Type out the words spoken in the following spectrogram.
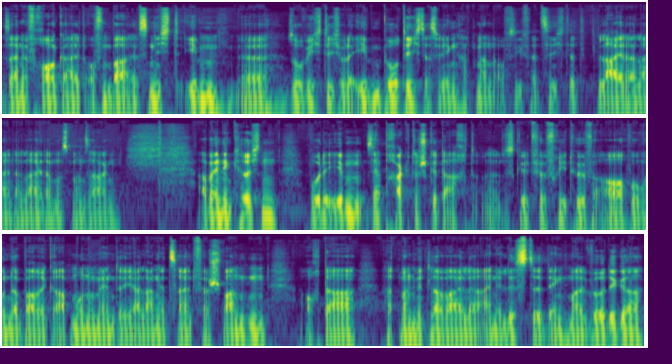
Seine Frau galt offenbar als nicht eben äh, so wichtig oder ebenbürtig, deswegen hat man auf sie verzichtet. Leider, leider, leider, muss man sagen. Aber in den Kirchen wurde eben sehr praktisch gedacht. Das gilt für Friedhöfe auch, wo wunderbare Grabmonumente ja lange Zeit verschwanden. Auch da hat man mittlerweile eine Liste denkmalwürdiger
